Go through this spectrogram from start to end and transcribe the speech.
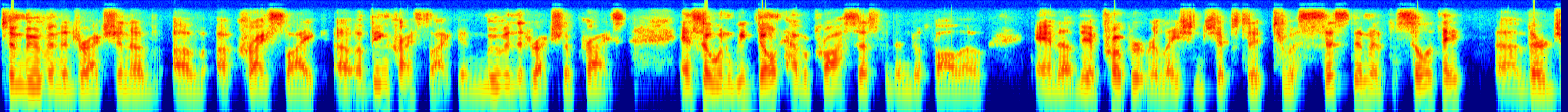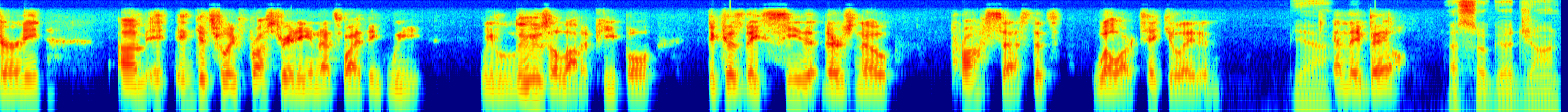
to move in the direction of of a Christ-like uh, of being Christ-like and move in the direction of Christ. And so when we don't have a process for them to follow and uh, the appropriate relationships to to assist them and facilitate uh, their journey, um, it, it gets really frustrating. And that's why I think we we lose a lot of people because they see that there's no process that's well articulated. Yeah. And they bail. That's so good, John.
